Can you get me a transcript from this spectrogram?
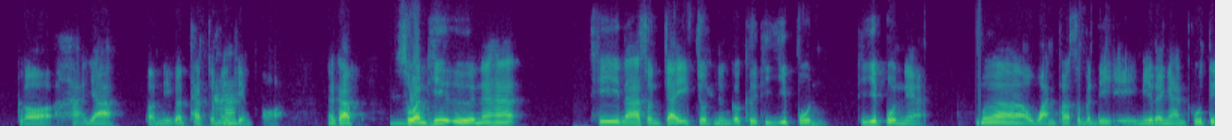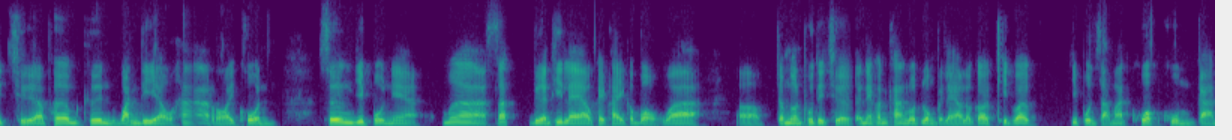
ๆ ก็หายากตอนนี้ก็แทบจะไม่ค่ะเพียงพอนะครับ ส่วนที่อื่นนะฮะที่น่าสนใจอีกจุดหนึ่งก็คือที่ญี่ปุ่น ที่ญี่ปุ่นเนี่ยเมื่อวันพฤหัสบดีมีรายงานผู้ติดเชื้อเพิ่มขึ้นวันเดียว 500 คน ซึ่งญี่ปุ่นเนี่ยเมื่อสักเดือนที่แล้วใครๆก็บอกว่าเอ่อจำนวนผู้ติดเชื้อเนี่ยค่อนข้างลดลงไปแล้ว แล้วก็คิดว่าญี่ปุ่นสามารถควบคุมการ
